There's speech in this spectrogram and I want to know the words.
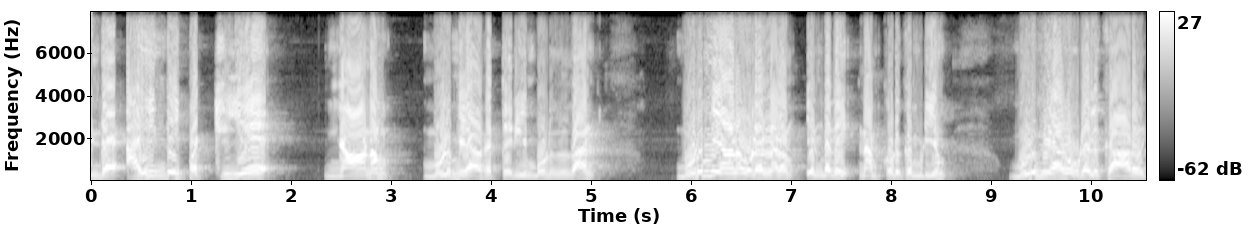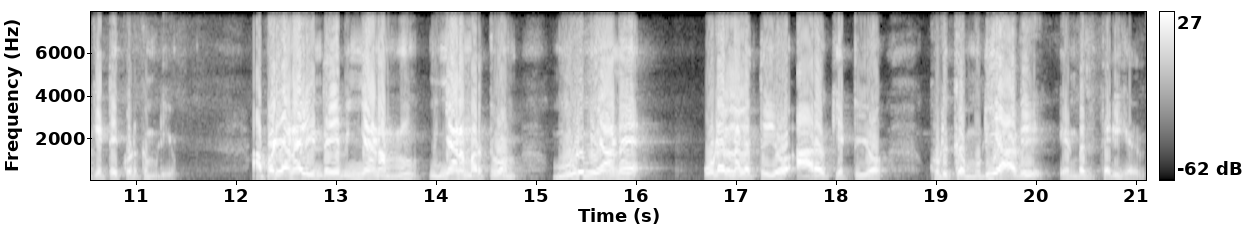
இந்த ஐந்தை பற்றிய ஞானம் முழுமையாக தெரியும் பொழுதுதான் முழுமையான உடல் நலம் என்பதை நாம் கொடுக்க முடியும். முழுமையாக உடலுக்கு ஆரோக்கியத்தை கொடுக்க முடியும். அப்படியானால் இன்றைய விஞ்ஞானம் விஞ்ஞான மருத்துவம் முழுமையான உடல் நலத்தையோ ஆரோக்கியத்தையோ கொடுக்க முடியாது என்பது தெரிகிறது.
